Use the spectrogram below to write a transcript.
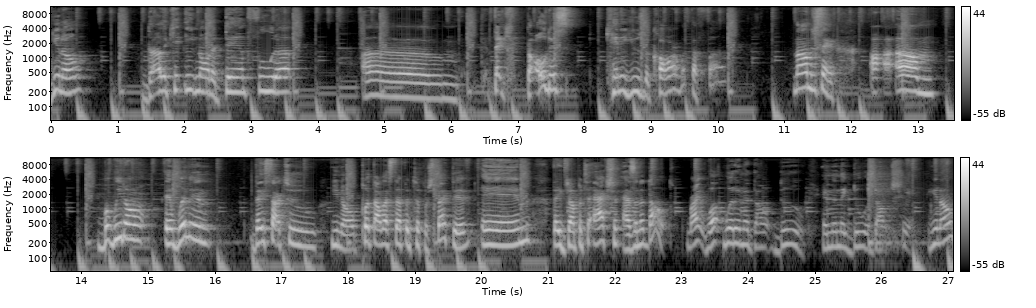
you know, the other kid eating all the damn food up. Um, they, the oldest, can he use the car? What the fuck? No, I'm just saying. Uh, uh, um, but we don't. And women, they start to, you know, put all that stuff into perspective, and they jump into action as an adult, right? What would an adult do? And then they do adult shit. You know,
